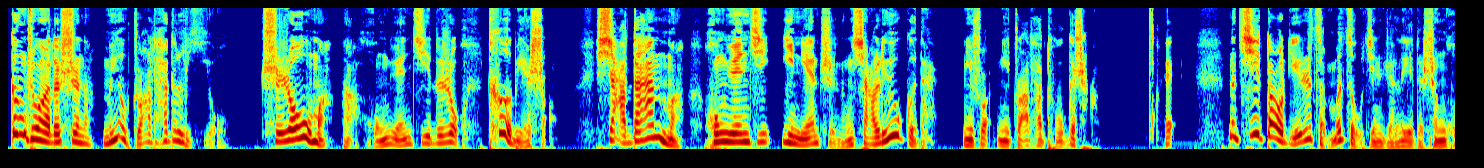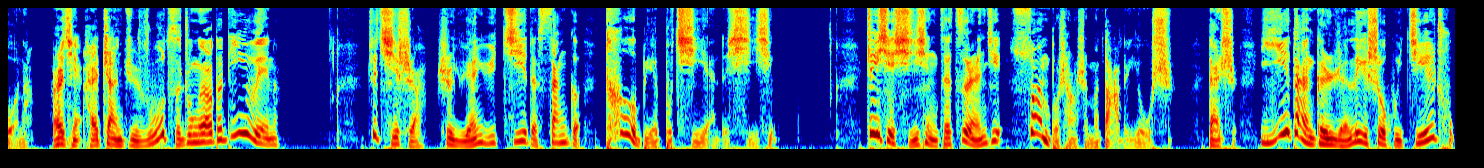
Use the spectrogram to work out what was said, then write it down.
更重要的是呢，没有抓它的理由，吃肉嘛啊！红原鸡的肉特别少，下蛋嘛，红原鸡一年只能下六个蛋，你说你抓它图个啥？哎。那鸡到底是怎么走进人类的生活呢？而且还占据如此重要的地位呢？这其实啊是源于鸡的三个特别不起眼的习性。这些习性在自然界算不上什么大的优势，但是一旦跟人类社会接触，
